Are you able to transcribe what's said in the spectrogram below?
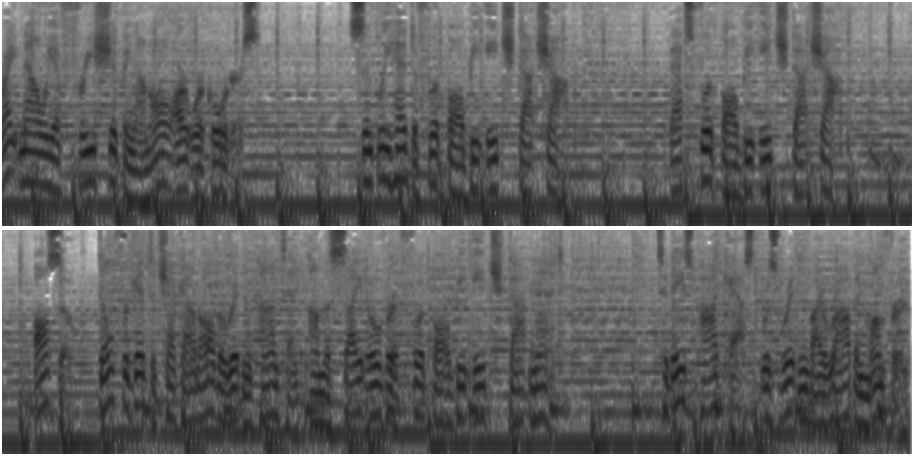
Right now we have free shipping on all artwork orders. Simply head to footballbh.shop. That's footballbh.shop. Also, don't forget to check out all the written content on the site over at footballbh.net. Today's podcast was written by Robin Mumford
